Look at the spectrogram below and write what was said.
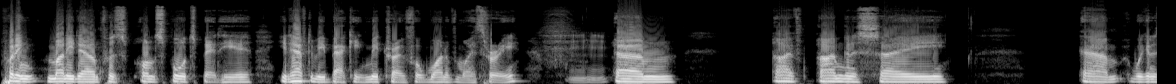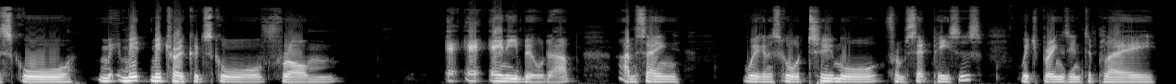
putting money down for on sports bet here, you'd have to be backing Mitro for one of my 3 mm-hmm. um, I've, I'm going to say um, we're going to score. Mitro could score from a- a- any build up. I'm saying we're going to score two more from set pieces, which brings into play.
